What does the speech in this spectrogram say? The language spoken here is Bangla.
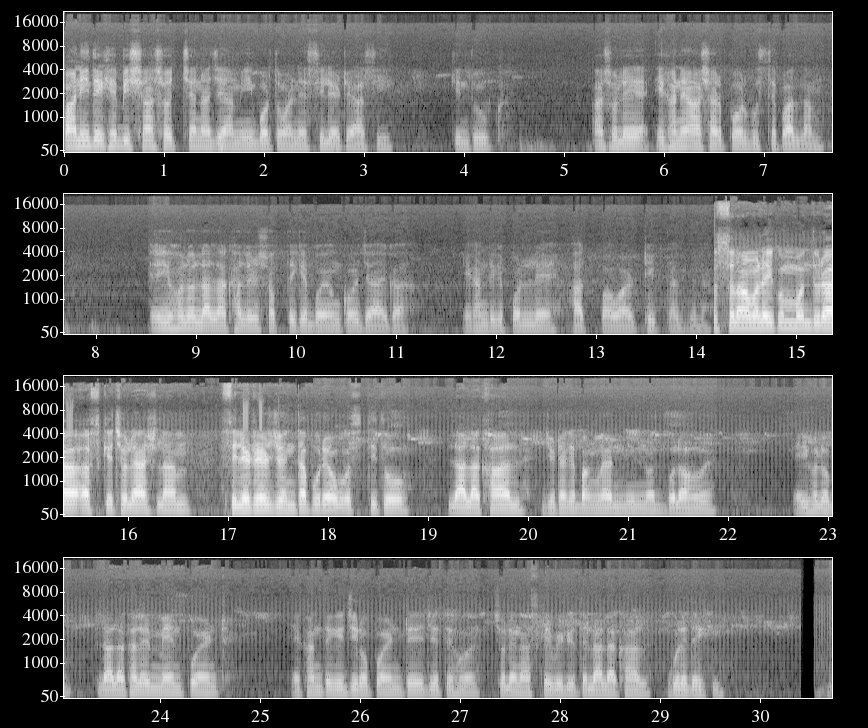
পানি দেখে বিশ্বাস হচ্ছে না যে আমি বর্তমানে সিলেটে আছি। কিন্তু আসলে এখানে আসার পর বুঝতে পারলাম। এই হলো লালাখালের সব থেকে ভয়ঙ্কর জায়গা। এখান থেকে পড়লে হাত পাওয়ার ঠিক থাকবে না। আসসালামু আলাইকুম বন্ধুরা, আজকে চলে আসলাম সিলেটের জৈন্তাপুরে অবস্থিত লালাখাল, যেটাকে বাংলার নীলনদ বলা হয়। এই হলো লালাখালের মেন পয়েন্ট এখান থেকে জিরো পয়েন্টে যেতে হয়। চলেন আজকের ভিডিওতে লালাখাল ঘুরে দেখি।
